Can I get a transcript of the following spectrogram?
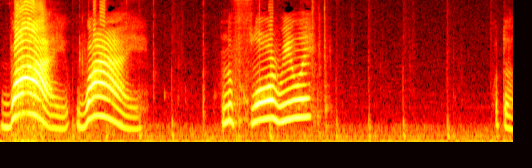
Why? Why? On the floor, really? What the?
